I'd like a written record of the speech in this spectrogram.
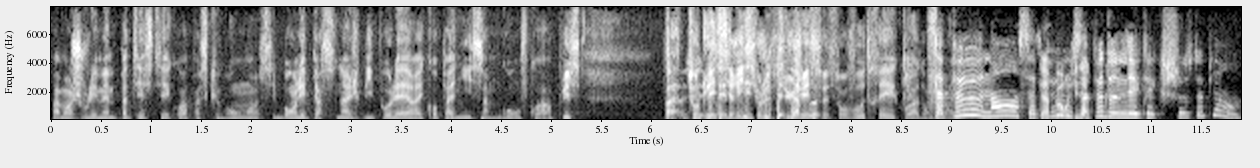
Ah, moi, je voulais même pas tester, quoi, parce que bon, c'est bon, les personnages bipolaires et compagnie, ça me gonfle, quoi. En plus, Bah, toutes les séries sur le sujet peu- se sont vautrées, quoi. Donc, Ça bon, peut, non, ça peut, original. ça peut donner quelque chose de bien.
